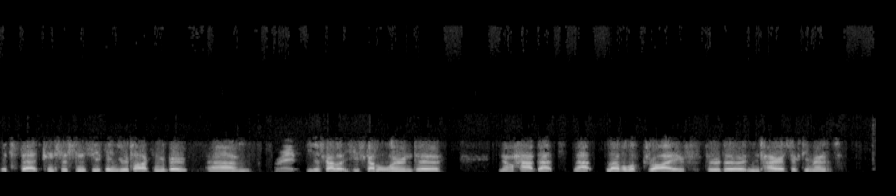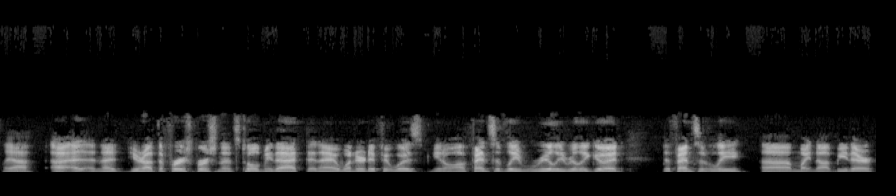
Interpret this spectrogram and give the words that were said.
it's that consistency thing you were talking about. Um, right. You just got he's got to learn to you know have that that level of drive through the entire 60 minutes. Yeah, uh, and uh, you're not the first person that's told me that, and I wondered if it was you know offensively really really good, defensively uh, might not be there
